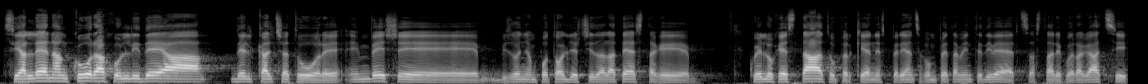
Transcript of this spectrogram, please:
si allena ancora con l'idea del calciatore e invece bisogna un po' toglierci dalla testa che quello che è stato perché è un'esperienza completamente diversa, stare con i ragazzi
